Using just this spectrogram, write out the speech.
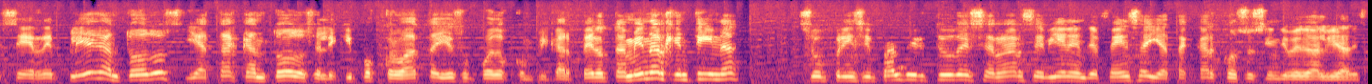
se repliegan todos y atacan todos el equipo croata y eso puede complicar. Pero también Argentina, su principal virtud es cerrarse bien en defensa y atacar con sus individualidades.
